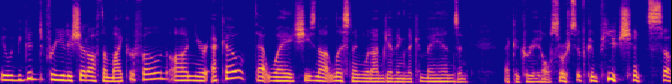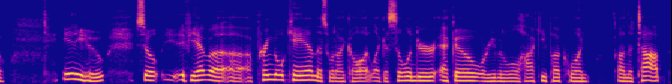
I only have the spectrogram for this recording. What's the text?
it would be good for you to shut off the microphone on your Echo. That way she's not listening when I'm giving the commands and that could create all sorts of confusion. So anywho, so if you have a, a, Pringle can, that's what I call it, like a cylinder Echo or even a little hockey puck one on the top,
